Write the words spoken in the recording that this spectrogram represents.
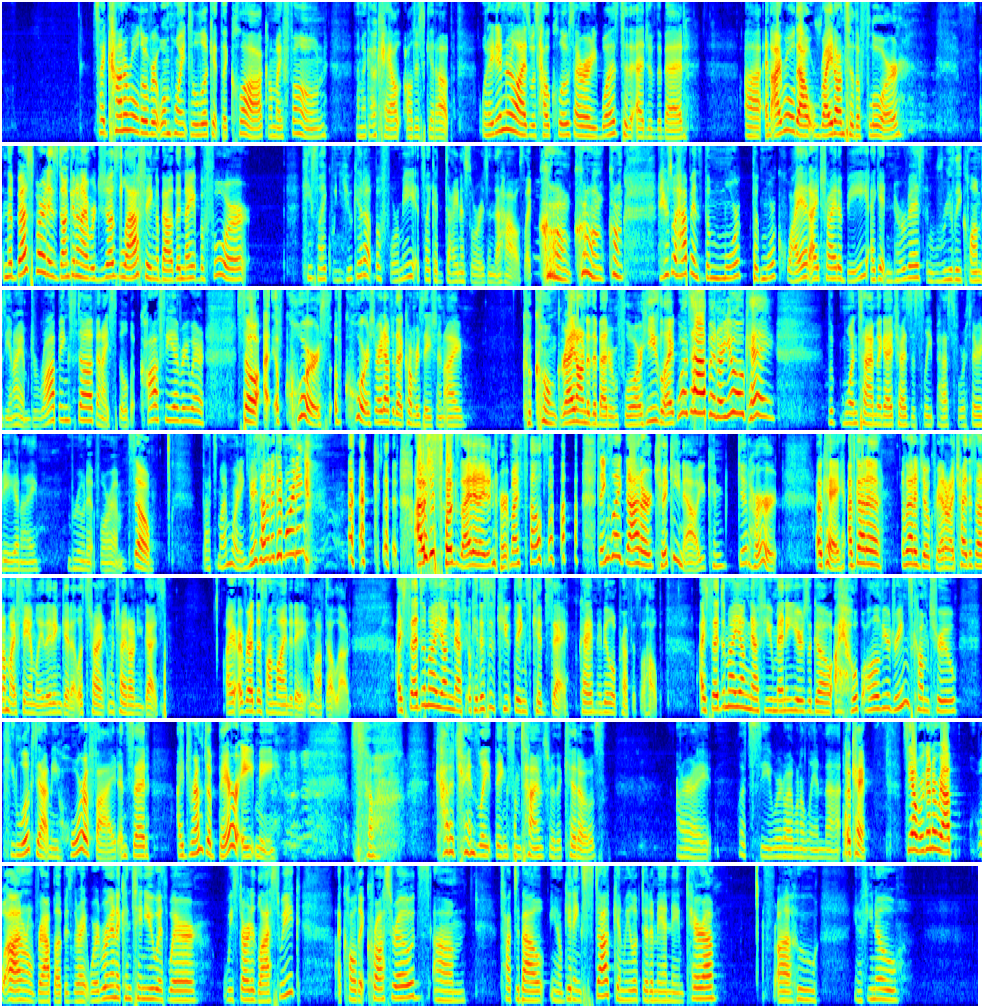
so I'd kind of rolled over at one point to look at the clock on my phone. I'm like, okay, I'll, I'll just get up. What I didn't realize was how close I already was to the edge of the bed. Uh, and I rolled out right onto the floor. And the best part is, Duncan and I were just laughing about the night before. He's like, when you get up before me, it's like a dinosaur is in the house, like crunk, crunk, crunk. Here's what happens: the more the more quiet I try to be, I get nervous and really clumsy, and I am dropping stuff, and I spill the coffee everywhere. So, I, of course, of course, right after that conversation, I kunk right onto the bedroom floor. He's like, "What's happened? Are you okay?" The one time the guy tries to sleep past 4:30 and I ruin it for him. So, that's my morning. You guys having a good morning? good. I was just so excited I didn't hurt myself. Things like that are tricky now. You can get hurt. Okay, I've got a I've got a joke for you. I don't know. I tried this out on my family. They didn't get it. Let's try. I'm gonna try it on you guys. I, I read this online today and laughed out loud. I said to my young nephew, okay, this is cute things kids say, okay? Maybe a little preface will help. I said to my young nephew many years ago, I hope all of your dreams come true. He looked at me horrified and said, I dreamt a bear ate me. so, gotta translate things sometimes for the kiddos. All right, let's see, where do I want to land that? Okay, so yeah, we're gonna wrap, well, I don't know wrap up is the right word. We're gonna continue with where we started last week. I called it Crossroads. Um, talked about you know getting stuck, and we looked at a man named Terah, uh, who, you know, if you know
